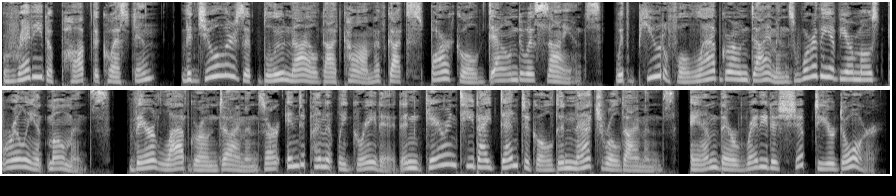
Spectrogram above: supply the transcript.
Ready to pop the question? The jewelers at BlueNile.com have got sparkle down to a science with beautiful lab grown diamonds worthy of your most brilliant moments. Their lab grown diamonds are independently graded and guaranteed identical to natural diamonds, and they're ready to ship to your door.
